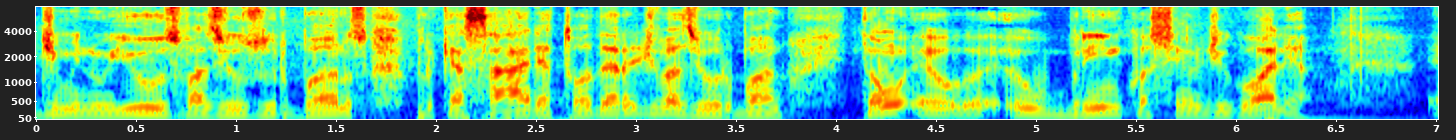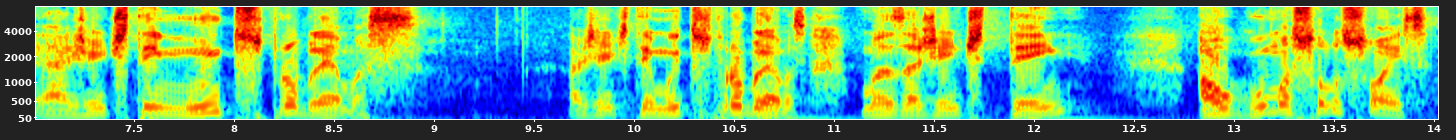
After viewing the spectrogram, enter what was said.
diminuiu os vazios urbanos porque essa área toda era de vazio urbano. Então eu eu, eu brinco assim, eu digo, olha, é, a gente tem muitos problemas. A gente tem muitos problemas, mas a gente tem algumas soluções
